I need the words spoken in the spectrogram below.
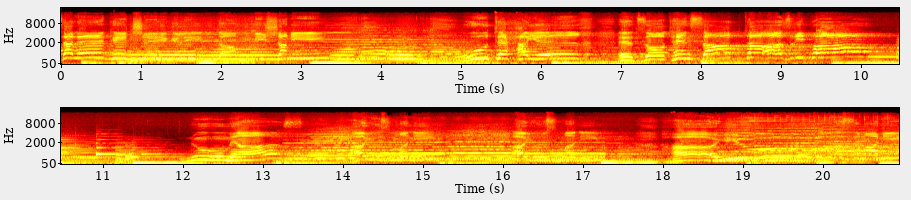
צלקת שגלידה משנים ותחייך את זאת הן סבתא אז ריפה נו מאז היו זמנים, היו זמנים, היו זמנים.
